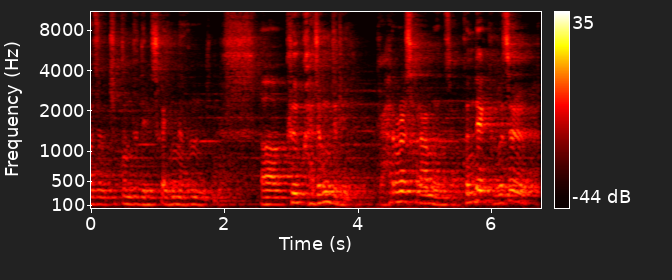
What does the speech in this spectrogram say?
아주 기쁨도 될 수가 있는 어, 그 과정들이 그 하루를 살아가면서 근데 그것을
